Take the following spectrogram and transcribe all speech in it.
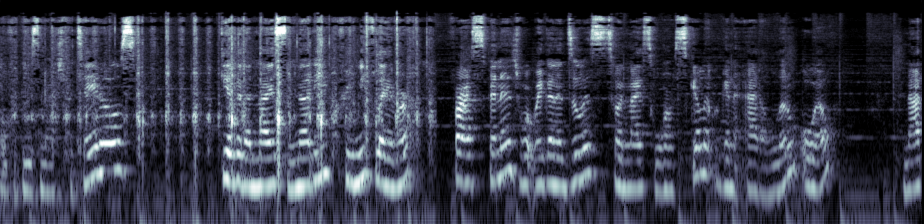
over these mashed potatoes. Give it a nice nutty, creamy flavor. For our spinach, what we're gonna do is to a nice warm skillet, we're gonna add a little oil, not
